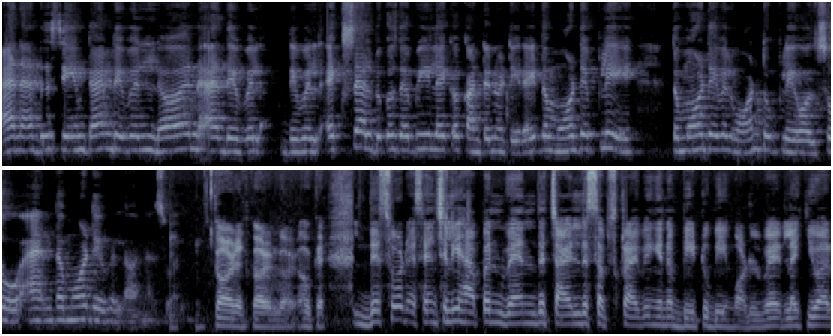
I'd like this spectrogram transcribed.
and at the same time they will learn and they will they will excel because there'll be like a continuity right the more they play the more they will want to play also and the more they will learn as well Got it, got it, got it. Okay. This would essentially happen when the child is subscribing in a B2B model, where like you are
